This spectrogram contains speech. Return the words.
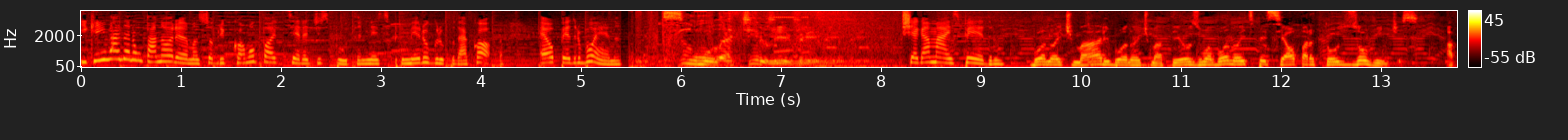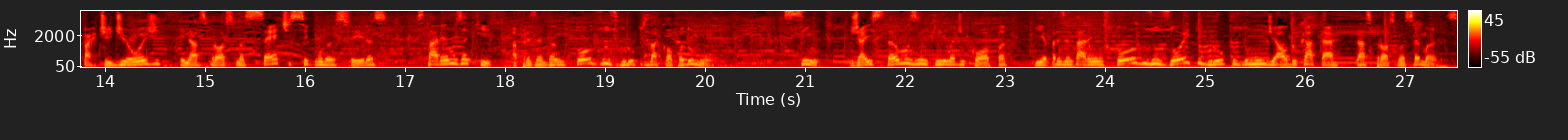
E quem vai dar um panorama sobre como pode ser a disputa nesse primeiro grupo da Copa é o Pedro Bueno. Súmula Tiro Livre. Chega mais, Pedro. Boa noite, Mari, boa noite, Matheus, e uma boa noite especial para todos os ouvintes. A partir de hoje e nas próximas sete segundas-feiras, estaremos aqui apresentando todos os grupos da Copa do Mundo. Sim, já estamos em clima de Copa e apresentaremos todos os oito grupos do Mundial do Catar nas próximas semanas.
